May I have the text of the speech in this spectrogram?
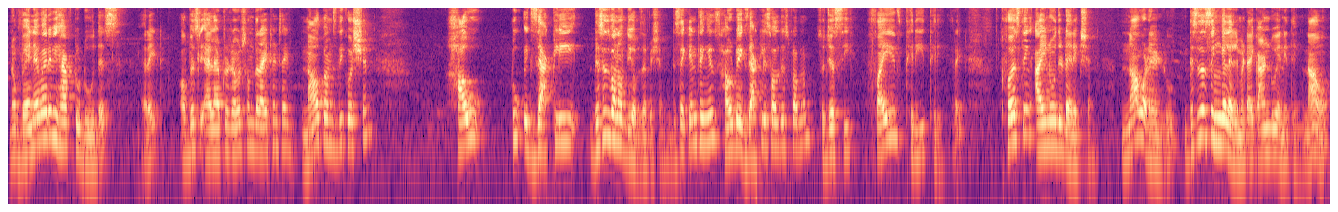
Now whenever we have to do this, right? Obviously I'll have to traverse from the right hand side. Now comes the question, how to exactly this is one of the observation. The second thing is how to exactly solve this problem. So just see 5 3 3 right? First thing i know the direction. Now what i'll do this is a single element i can't do anything. Now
